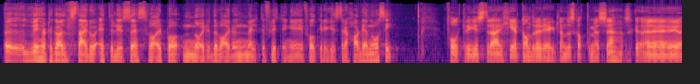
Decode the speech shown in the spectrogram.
vi hørte Gard Steiro etterlyse svar på når det var hun meldte flytting i folkeregisteret. Har det noe å si? Folkeregisteret er helt andre regler enn det skattemessige. Eh,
